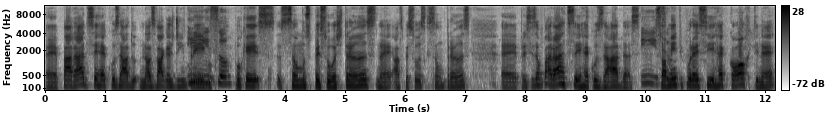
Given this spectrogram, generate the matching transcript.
é, parar de ser recusado nas vagas de emprego. Isso. Porque somos pessoas trans, né? As pessoas que são trans é, precisam parar de ser recusadas Isso. somente por esse recorte, né?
